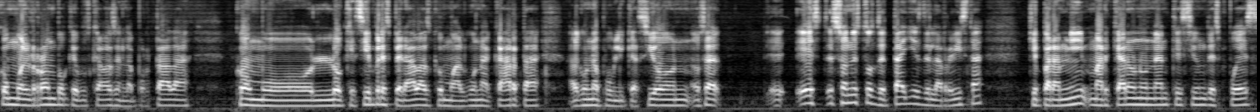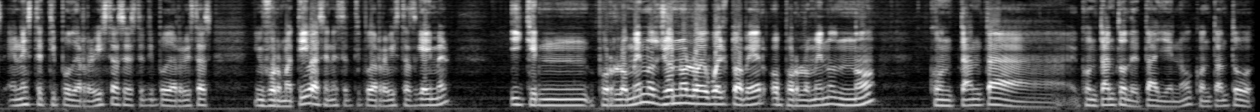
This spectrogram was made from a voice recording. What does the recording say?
como el rombo que buscabas en la portada, como lo que siempre esperabas, como alguna carta, alguna publicación. O sea, eh, son estos detalles de la revista que para mí marcaron un antes y un después en este tipo de revistas, este tipo de revistas informativas, en este tipo de revistas gamer, y que por lo menos yo no lo he vuelto a ver, o por lo menos no con tanta con tanto detalle, ¿no? Con tanto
